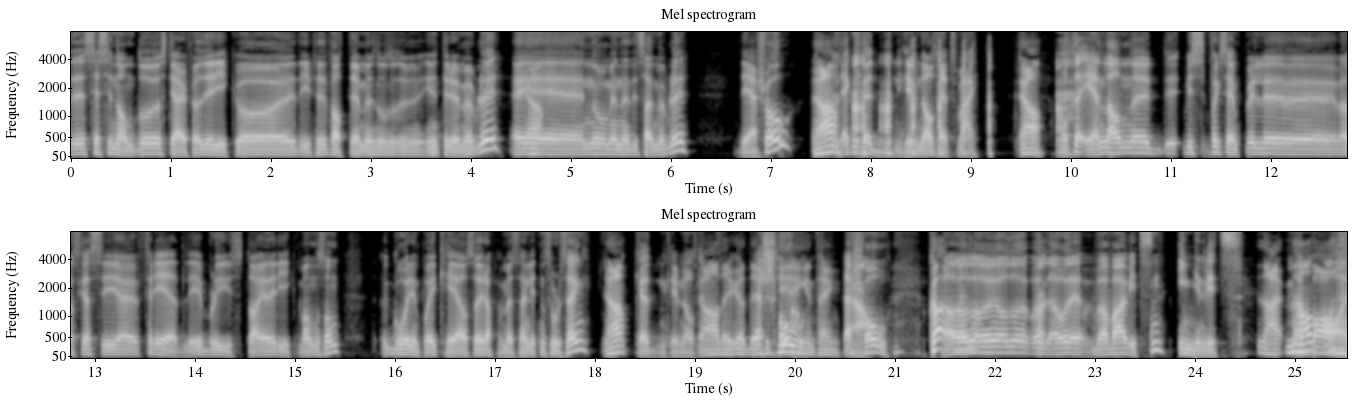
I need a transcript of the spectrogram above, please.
det- Cezinando stjeler fra de rike og gir til de fattige med sånne interiørmøbler. Eh, Noe med designmøbler. Det er show. Ja. Det er køddenkriminalitet for meg. ja. At det er en eller annen eh, Hvis for eksempel Hva skal jeg si Fredelig Blystad, en rikmann og sånn, går inn på Ikea og så rapper med seg en liten solseng ja. kødden kriminalitet. ja det, det Det er betyr show. ingenting. Det er show. Ja, og, Men, og, og, og, og, hva- hva er vitsen? Ingen vits. nei, men han, bare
